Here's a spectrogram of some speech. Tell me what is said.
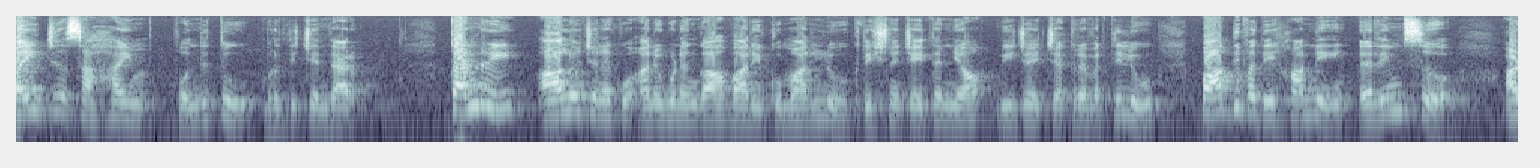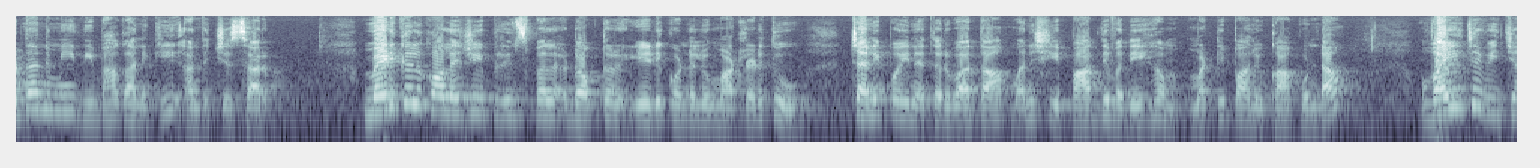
వైద్య సహాయం పొందుతూ మృతి చెందారు. తండ్రి ఆలోచనకు అనుగుణంగా వారి కుమారులు కృష్ణ చైతన్య విజయ్ చక్రవర్తిలు పార్థివ దేహాన్ని రిమ్స్ అటానమీ విభాగానికి అందజేశారు. Medical college principal doctor Yedukondalu మాట్లాడుతూ చనిపోయిన తరువాత మనిషి పార్థివ దేహం మట్టిపాలు కాకుండా వైద్య విద్య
